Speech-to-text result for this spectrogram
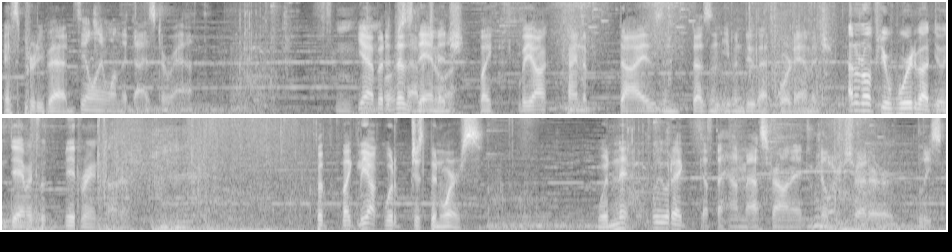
It's pretty bad. It's the only one that dies to Wrath. Mm-hmm. Yeah, but Or it does Savage damage. Like, Leokk kind of dies and doesn't even do that 4 damage. I don't know if you're worried about doing damage with mid-range on it. Mm-hmm. But, like, Leokk would have just been worse. Wouldn't it? We would have got the Houndmaster on it and killed the Shredder, or at least,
